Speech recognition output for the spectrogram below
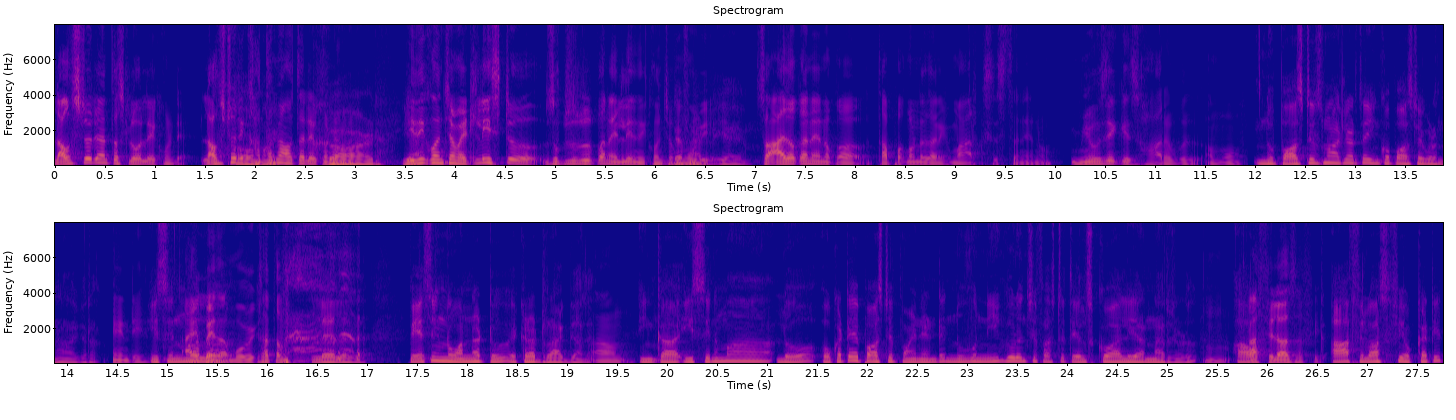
లవ్ స్టోరీ అంత స్లో లేకుండే. లవ్ స్టోరీ ఖతమే my అవుతా లేకుండా గాడ్ ఇది కొంచెం అట్లీస్ట్ జుబ్ జుబ్ అని వెళ్ళింది కొంచెం మూవీ సో అదొక నేను ఒక తప్పకుండా దానికి మార్క్స్ ఇస్తాను నేను. మ్యూజిక్ ఇస్ హారబుల్ అమ్మో. నువ్వు పాజిటివ్స్ మాట్లాడితే ఇంకో పాజిటివ్ కూడా ఉంది నా దగ్గర. ఏంటి? ఈ సినిమా అయిపోయిందా? మూవీ ఖతం. లే లే, లే. పేసింగ్ నువ్వు అన్నట్టు ఎక్కడ డ్రాగ్ కాలే. ఇంకా ఈ సినిమాలో ఒకటే పాజిటివ్ పాయింట్ అంటే నువ్వు నీ గురించి ఫస్ట్ తెలుసుకోవాలి అన్నారు చూడు. ఆ ఫిలాసఫీ ఆ ఫిలాసఫీ ఒక్కటి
